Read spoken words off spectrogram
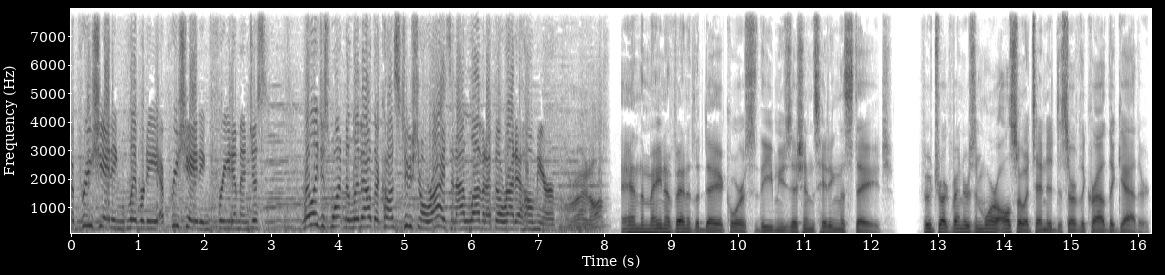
appreciating liberty, appreciating freedom, and just really just wanting to live out their constitutional rights. And I love it. I feel right at home here. All right, awesome. And the main event of the day, of course, the musicians hitting the stage. Food truck vendors and more also attended to serve the crowd that gathered.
